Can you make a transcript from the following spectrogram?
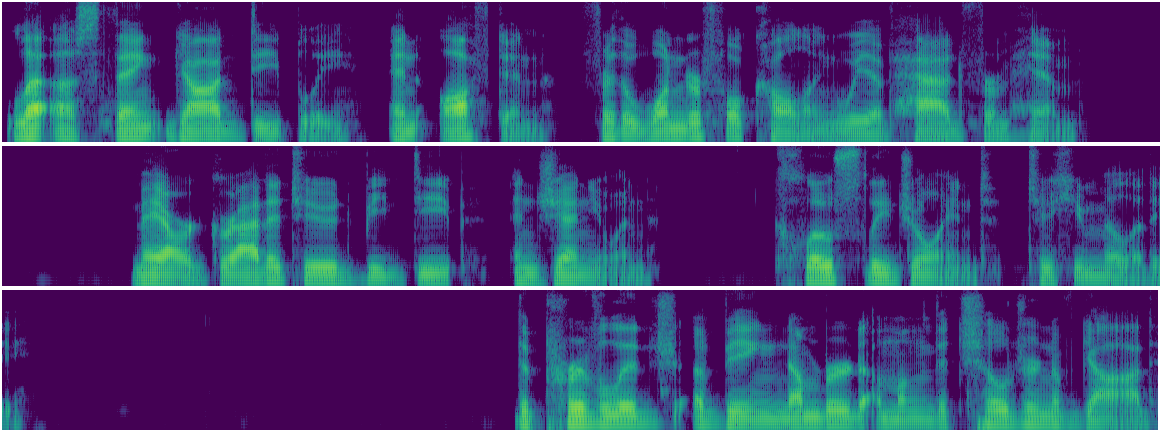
Let us thank God deeply and often for the wonderful calling we have had from Him. May our gratitude be deep and genuine, closely joined to humility. The privilege of being numbered among the children of God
